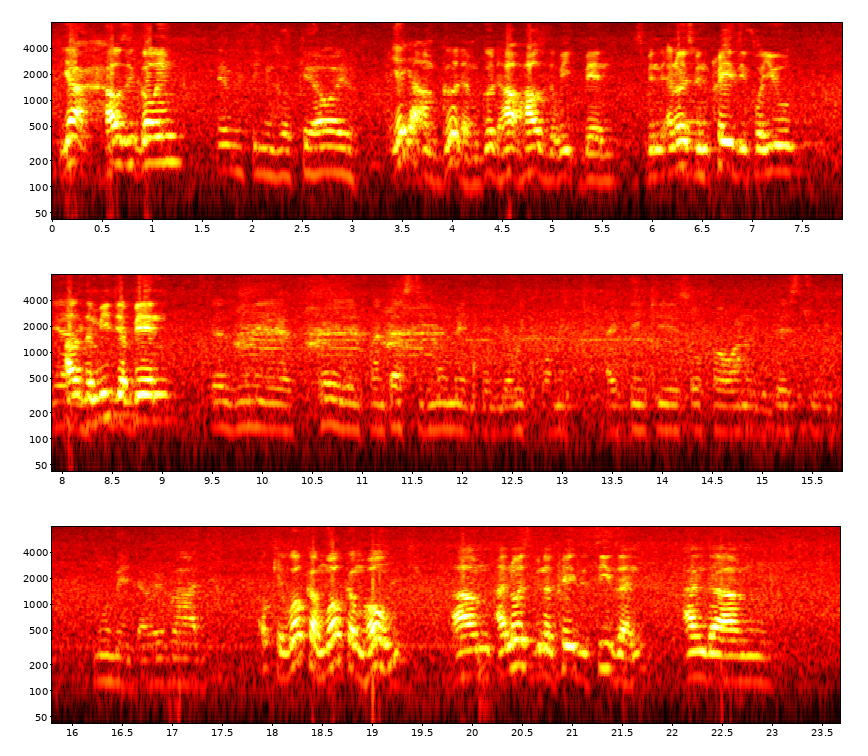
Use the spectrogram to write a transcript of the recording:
Yeah, how's it going? Everything is okay. How are you? Yeah, yeah, I'm good. I'm good. How, how's the week been? It's been. I know it's been crazy for you. Yeah, How's the media been? It has been a crazy and fantastic moment in the week for me. I think it's so far one of the best moments I've ever had. Okay, welcome, welcome home. Um, I know it's been a crazy season, and um,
